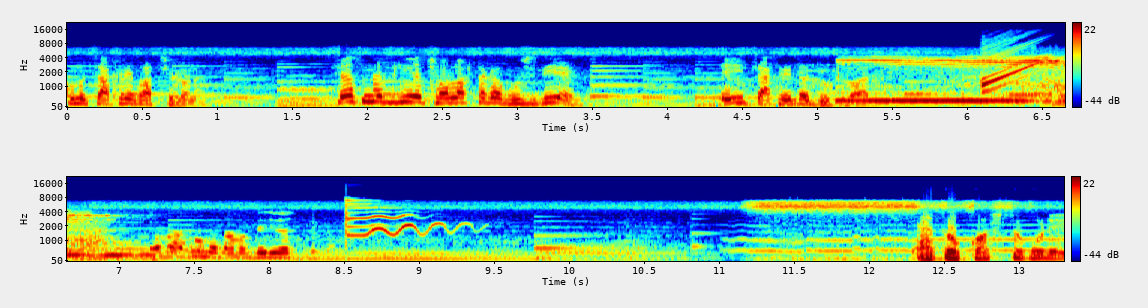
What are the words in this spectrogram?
কোনো চাকরি পাচ্ছিল না। শেষ ম্যাচ গিয়ে ছ লাখ টাকা ঘুষ দিয়ে এই চাকরিটা জুটলো আর এত কষ্ট করে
